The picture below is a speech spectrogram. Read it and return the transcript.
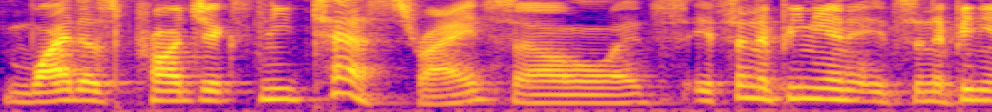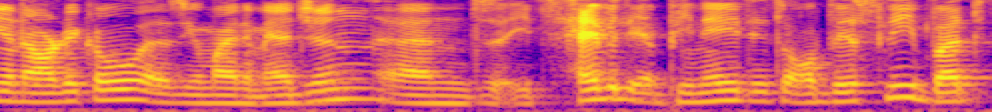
why does projects need tests, right? So it's it's an opinion it's an opinion article as you might imagine, and it's heavily opinionated obviously, but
